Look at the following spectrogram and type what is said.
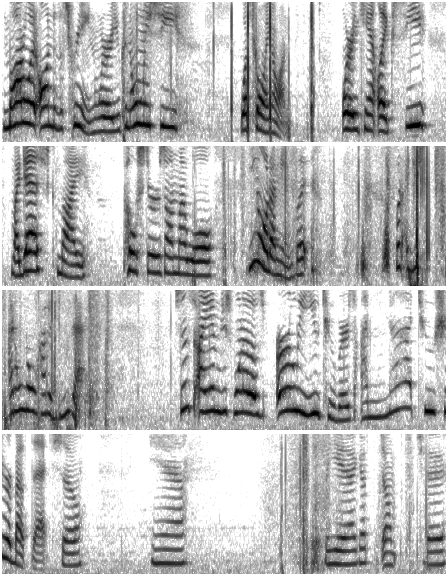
model it onto the screen where you can only see what's going on. Where you can't like see my desk, my posters on my wall. You know what I mean, but but I just I don't know how to do that. Since I am just one of those early YouTubers, I'm not too sure about that. So, yeah. But yeah, I got dumped today.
